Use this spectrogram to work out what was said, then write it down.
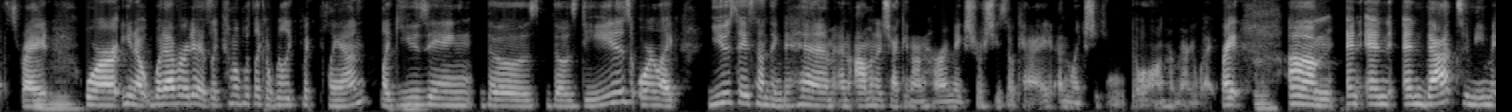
this right Mhm. or you know whatever it is like come up with like a really quick plan like Mhm. using those those d's or like you say something to him and i'm going to check in on her and make sure she's okay and like she can go along her merry way right Mm. um and and and that to me ma-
